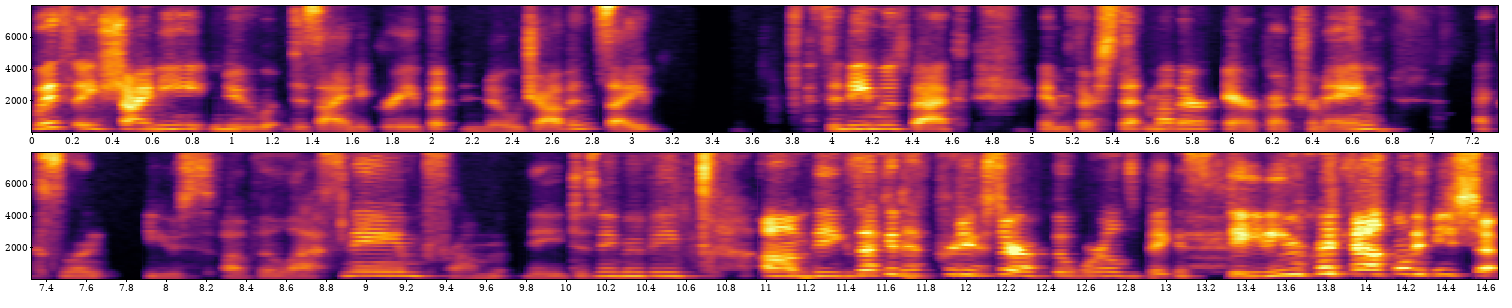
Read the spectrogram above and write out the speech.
with a shiny new design degree, but no job in sight, Cindy moves back in with her stepmother, Erica Tremaine. Excellent use of the last name from the Disney movie. Um, the executive producer of the world's biggest dating reality show.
